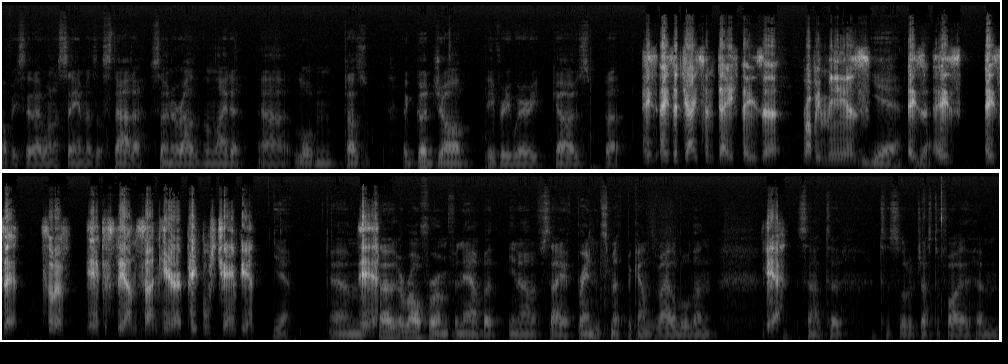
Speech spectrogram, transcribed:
Obviously, they want to see him as a starter sooner rather than later. Uh, Lawton does a good job everywhere he goes, but He's, he's a Jason Death. He's a Robbie Mears. yeah, He's yeah, he's he's that sort of yeah, just the unsung hero, people's champion. yeah. Um, Yeah. So a role for him for now, but you know, if, say if Brandon Smith becomes available, then Yeah, it's hard to to sort of justify him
